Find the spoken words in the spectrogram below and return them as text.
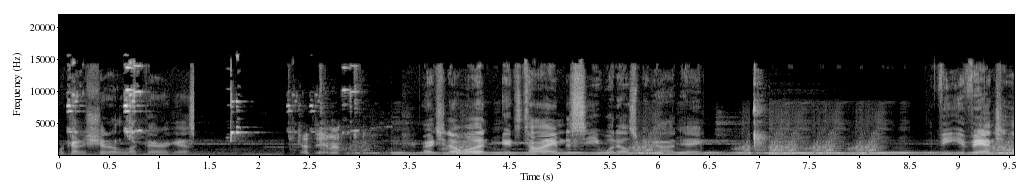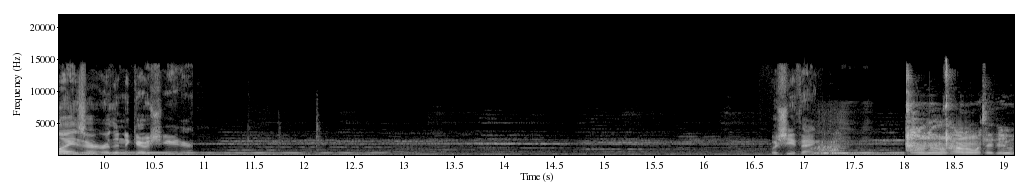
we're kind of shit out of luck there, I guess. God damn it. All right, you know what? It's time to see what else we got, eh? The evangelizer or the negotiator? What do you think? I don't know. I don't know what they do.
